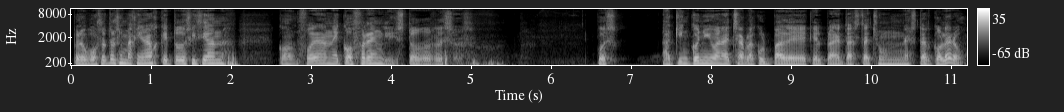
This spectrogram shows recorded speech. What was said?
Pero vosotros imaginaos que todos hicieran, fueran eco-friendly todos esos. Pues, ¿a quién coño iban a echar la culpa de que el planeta está hecho un estercolero?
